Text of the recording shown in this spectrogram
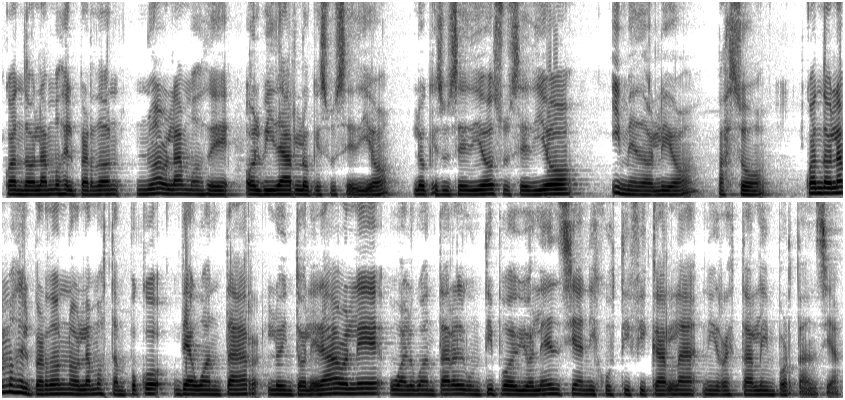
Cuando hablamos del perdón no hablamos de olvidar lo que sucedió, lo que sucedió sucedió y me dolió, pasó, cuando hablamos del perdón no hablamos tampoco de aguantar lo intolerable o aguantar algún tipo de violencia, ni justificarla ni restarle importancia.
